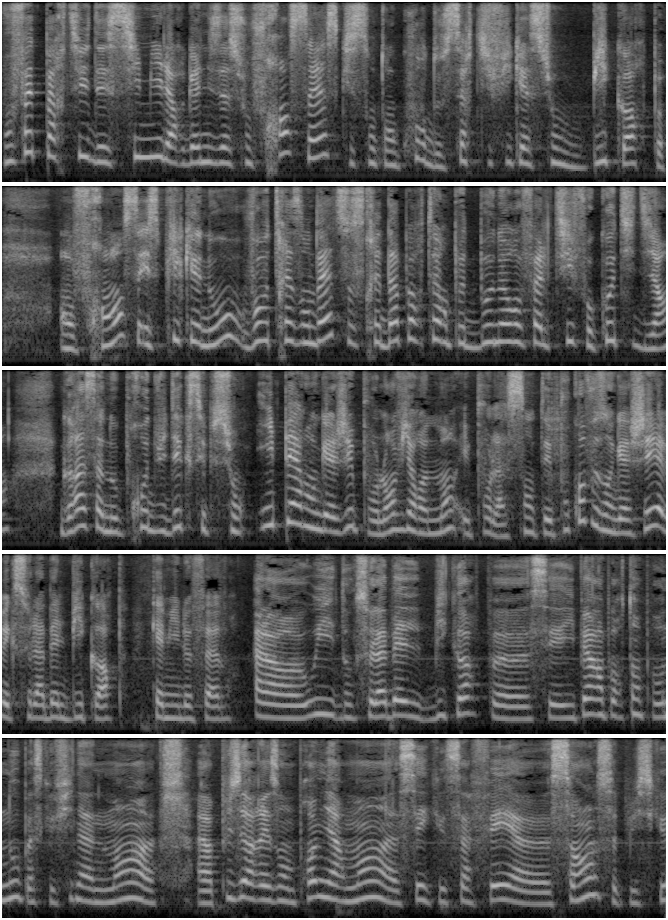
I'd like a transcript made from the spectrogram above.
Vous faites partie des 6000 organisations françaises qui sont en cours de certification Bicorp en France. Expliquez-nous, votre raison d'être, ce serait d'apporter un peu de bonheur olfactif au quotidien grâce à nos produits d'exception hyper engagés pour l'environnement et pour la santé. Pourquoi vous engagez avec ce label Bicorp, Camille Lefebvre? Alors euh, oui, donc ce label Bicorp, euh, c'est hyper important pour nous parce que finalement, euh, alors plusieurs raisons. Premièrement, c'est que ça fait sens puisque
